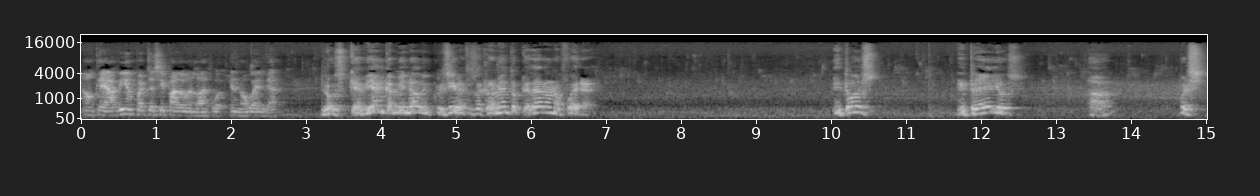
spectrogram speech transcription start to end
Aunque habían participado en la, en la huelga. Los que habían caminado inclusive hasta Sacramento quedaron afuera. Entonces, entre ellos, uh, pues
